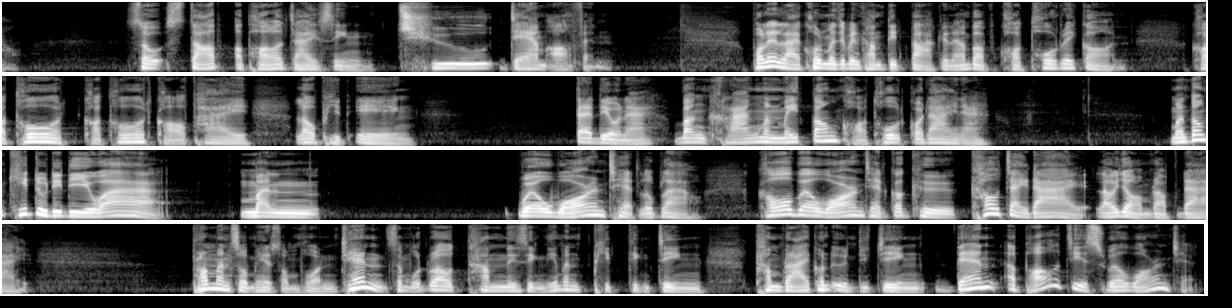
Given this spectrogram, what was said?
so stop apologizing too damn often เพราะหลายๆคนมันจะเป็นคำติดปากเลยนะแบบขอโทษไว้ก่อน ขอโทษ ขอโทษ ขออภัย เราผิดเอง แต่เดี๋ยวนะ บางครั้งมันไม่ต้องขอโทษก็ได้นะ มันต้องคิดดูดีๆว่ามัน well warranted หรือเปล่า เขาว่า well warranted ก็คือเข้าใจได้แล้วยอมรับได้ เพราะมันสมเหตุสมผล เช่น สมมติเราทำในสิ่งที่มันผิดจริง ๆทำร้ายคนอื่นจริงๆ then apology is well warranted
